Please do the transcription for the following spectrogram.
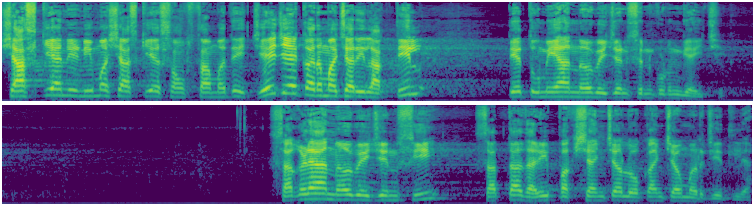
शासकीय आणि निमशासकीय संस्थांमध्ये जे जे कर्मचारी लागतील ते तुम्ही या नव एजन्सींकडून घ्यायचे. सगळ्या नव एजन्सी सत्ताधारी पक्षांच्या लोकांच्या मर्जीतल्या.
